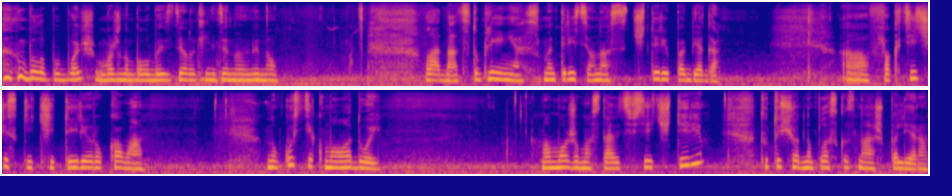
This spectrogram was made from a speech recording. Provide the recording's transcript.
было бы больше, можно было бы сделать ледяное вино. Ладно, отступление. Смотрите, у нас 4 побега. А, фактически 4 рукава. Но кустик молодой. Мы можем оставить все 4. Тут еще одна плоскостная шпалера.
